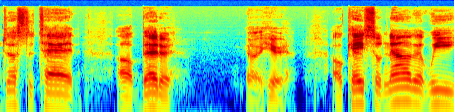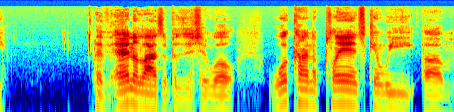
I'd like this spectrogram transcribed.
just a tad uh, better uh, here. Okay, so now that we have analyzed the position, well, what kind of plans can we um,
